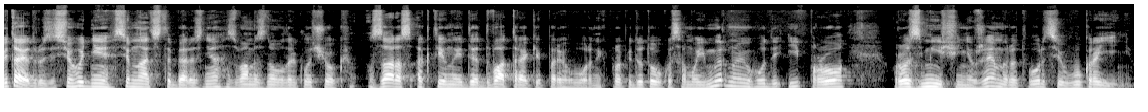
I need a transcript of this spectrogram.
Вітаю, друзі! Сьогодні 17 березня. З вами знову Валерій Клочок. Зараз активно йде два треки переговорних про підготовку самої мирної угоди і про розміщення вже миротворців в Україні.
